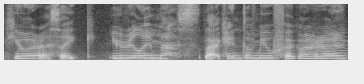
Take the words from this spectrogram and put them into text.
here, it's like you really miss that kind of male figure around.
